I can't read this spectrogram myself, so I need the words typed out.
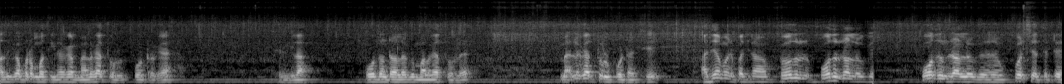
அதுக்கப்புறம் பார்த்திங்கனாக்கா மிளகாத்தூள் போட்டிருக்கேன். சரிங்களா? போதுன்ற அளவுக்கு மிளகாத்தூள். மிளகாத்தூள் போட்டாச்சு. அதே மாதிரி பார்த்தீங்கன்னா போதும் போதுன்ற அளவுக்கு போதுன்ற அளவுக்கு உப்பு சேர்த்துட்டு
